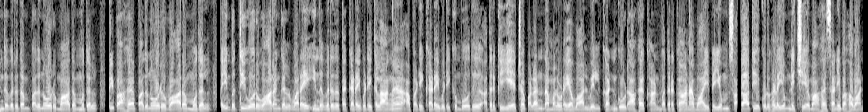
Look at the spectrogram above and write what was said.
இந்த விரதம் பதினோரு மாதம் முதல் குறிப்பாக பதினோரு வாரம் முதல் ஐம்பத்தி ஓரு வாரங்கள் வரை இந்த விரதத்தை கடைபிடிக்கலாங்க. அப்படி கடைபிடிக்கும் போது அதற்கு ஏற்ற பலன் நம்மளுடைய வாழ்வில் கண்கூடாக காண்பதற்கான வாய்ப்பையும் சாத்தியக்கூறுகளையும் நிச்சயமாக சனி பகவான்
